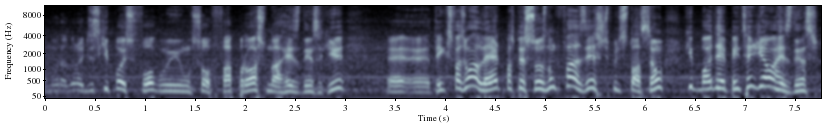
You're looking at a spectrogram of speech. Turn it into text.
A moradora disse que pôs fogo em um sofá próximo da residência aqui. É, é, tem que se fazer um alerta para as pessoas não fazer esse tipo de situação que pode de repente incendiar uma residência.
